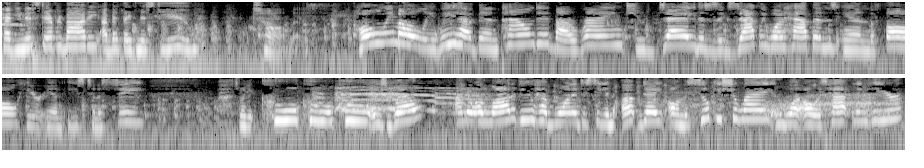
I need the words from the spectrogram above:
Have you missed everybody? I bet they've missed you. Thomas. Holy moly, we have been pounded by rain today. This is exactly what happens in the fall here in East Tennessee. It's gonna get cool, cool, cool as well. I know a lot of you have wanted to see an update on the Silkie Chalet and what all is happening here.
